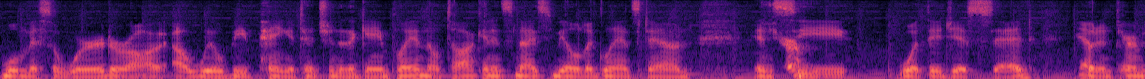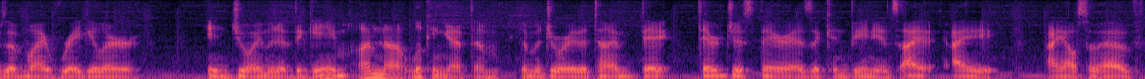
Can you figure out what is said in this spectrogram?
will miss a word or I'll, I will be paying attention to the gameplay and they'll talk and it's nice to be able to glance down and Sure. see what they just said. Yeah. But in terms of my regular enjoyment of the game, I'm not looking at them the majority of the time. They they're just there as a convenience. I I I also have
